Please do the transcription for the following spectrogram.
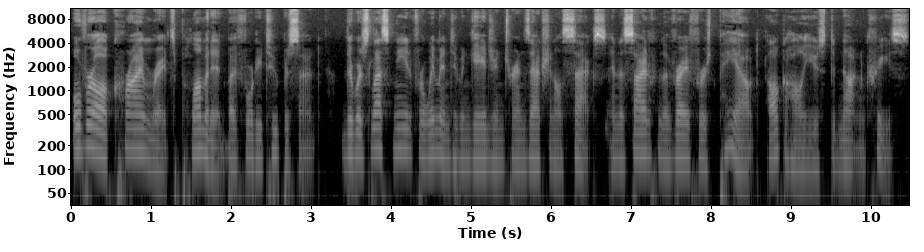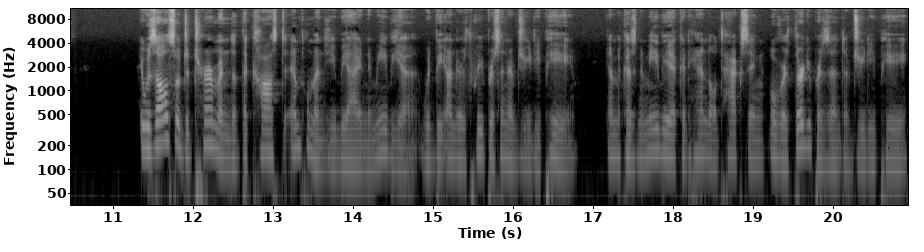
Overall crime rates plummeted by 42%. There was less need for women to engage in transactional sex, and aside from the very first payout, alcohol use did not increase. It was also determined that the cost to implement UBI in Namibia would be under 3% of GDP, and because Namibia could handle taxing over 30% of GDP,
